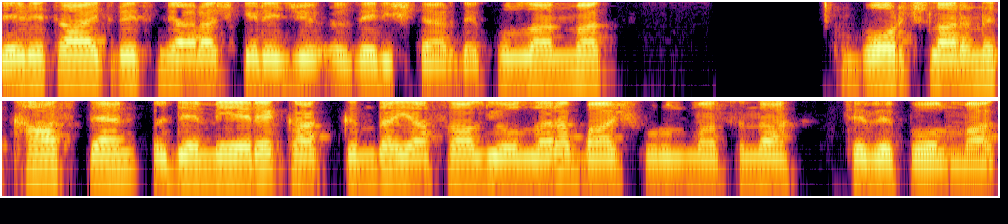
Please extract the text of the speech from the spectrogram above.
devlete ait resmi araç gereci özel işlerde kullanmak, borçlarını kasten ödemeyerek hakkında yasal yollara başvurulmasına sebep olmak,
